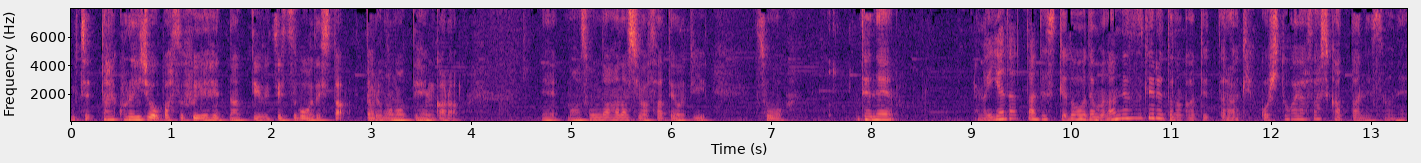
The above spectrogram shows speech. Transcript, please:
う絶対これ以上バス増えへんなっていう絶望でした。誰も乗ってへんから。ねまあそんな話はさておき。そう。でねまあ、嫌だったんですけどでもなんで続けれたのかって言ったら結構人が優しかったんですよね。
